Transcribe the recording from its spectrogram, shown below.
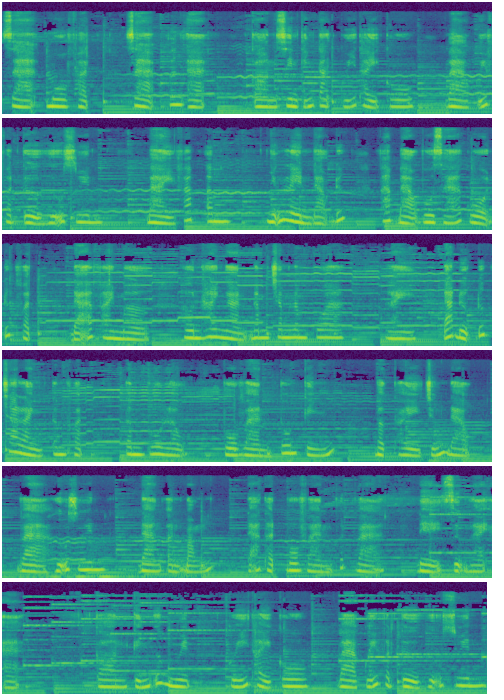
Dạ mô Phật Dạ vâng ạ à. Con xin kính tặng quý thầy cô Và quý Phật tử hữu duyên Bài Pháp âm, Những nền đạo đức, Pháp bảo vô giá của Đức Phật Đã phai mờ hơn 2.500 năm qua Nay đã được Đức Cha Lành tâm Phật, Tâm vô lậu, Vô vàn tôn kính, Bậc Thầy chứng đạo và hữu duyên đang ẩn bóng đã thật vô vàn vất vả để dựng lại ạ à. con kính ước nguyện quý thầy cô và quý phật tử hữu duyên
